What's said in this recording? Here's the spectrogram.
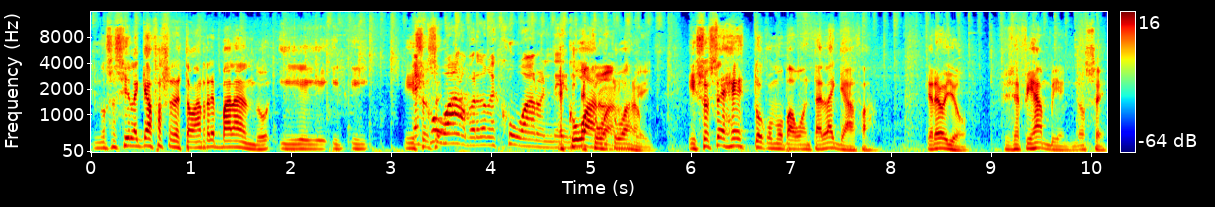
no sé si las gafas se le estaban resbalando y, y, y- es ese- cubano, perdón, es cubano el nene. es cubano, Es es cubano. Hizo ese gesto como para aguantar las gafas, creo yo. Si se fijan bien, no sé.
